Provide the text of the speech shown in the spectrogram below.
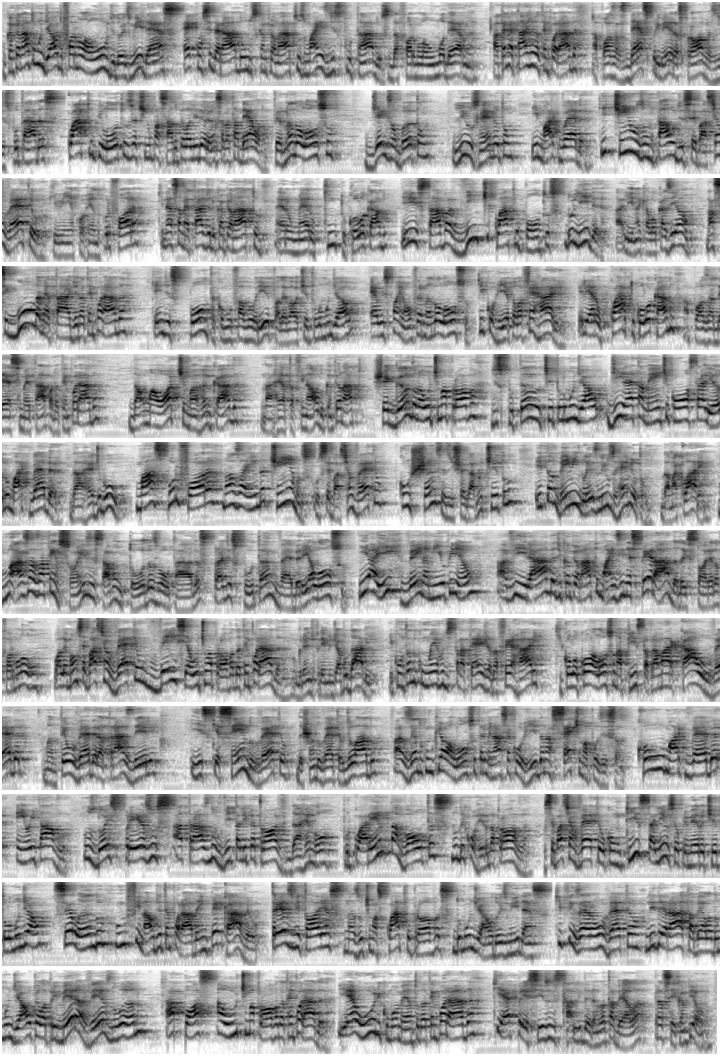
O Campeonato Mundial de Fórmula 1 de 2010 é considerado um dos campeonatos mais disputados da Fórmula 1 moderna. Até metade da temporada, após as 10 primeiras provas disputadas, quatro pilotos já tinham passado pela liderança da tabela: Fernando Alonso, Jason Button, Lewis Hamilton e Mark Webber. E tínhamos um tal de Sebastian Vettel, que vinha correndo por fora, que nessa metade do campeonato era um mero quinto colocado e estava 24 pontos do líder ali naquela ocasião. Na segunda metade da temporada, quem desponta como favorito a levar o título mundial é o espanhol Fernando Alonso, que corria pela Ferrari. Ele era o quarto colocado após a décima etapa da temporada, dá uma ótima arrancada, na reta final do campeonato, chegando na última prova, disputando o título mundial diretamente com o australiano Mark Webber, da Red Bull. Mas por fora, nós ainda tínhamos o Sebastian Vettel com chances de chegar no título e também o inglês Lewis Hamilton, da McLaren. Mas as atenções estavam todas voltadas para a disputa Webber e Alonso. E aí vem, na minha opinião, a virada de campeonato mais inesperada da história da Fórmula 1. O alemão Sebastian Vettel vence a última prova da temporada, o Grande Prêmio de Abu Dhabi, e contando com um erro de estratégia da Ferrari, que colocou Alonso na pista para marcar o Weber, manter o Weber atrás dele e esquecendo o Vettel, deixando o Vettel de lado, fazendo com que o Alonso terminasse a corrida na sétima posição, com o Mark Webber em oitavo. Os dois presos atrás do Vitaly Petrov, da Renault, por 40 voltas no decorrer da prova. O Sebastian Vettel conquista ali o seu primeiro título mundial, selando um final de temporada impecável. Três vitórias nas últimas quatro provas do Mundial 2010, que fizeram o Vettel liderar a tabela do Mundial pela primeira vez no ano após a última prova da temporada. E é o único momento da temporada que é preciso estar liderando a tabela para ser campeão.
